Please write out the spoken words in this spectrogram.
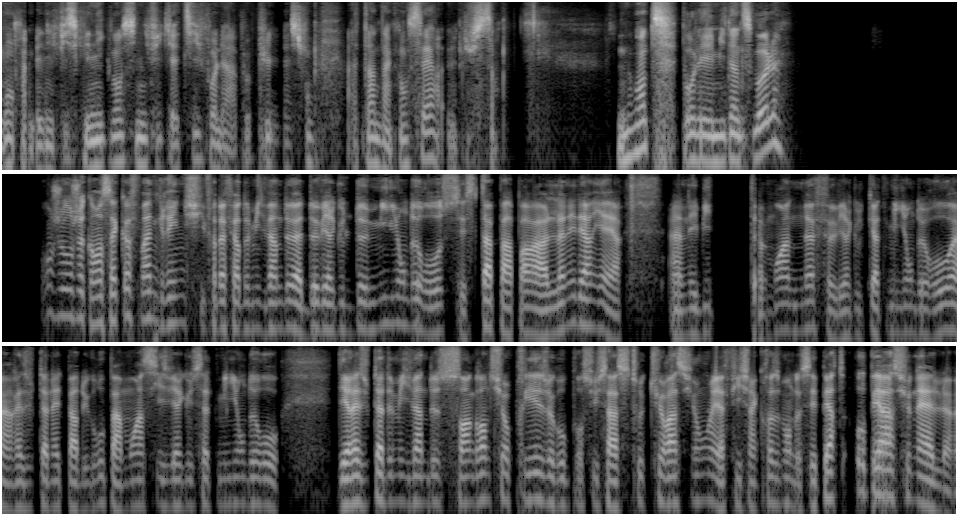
montre un bénéfice cliniquement significatif pour la population atteinte d'un cancer du sein. Nantes pour les mid and small. Bonjour, je commence à Kaufman Green, chiffre d'affaires 2022 à 2,2 millions d'euros. C'est stable par rapport à l'année dernière. Un EBIT à moins 9,4 millions d'euros un résultat net par du groupe à moins 6,7 millions d'euros. Des résultats 2022 sans grande surprise, le groupe poursuit sa structuration et affiche un creusement de ses pertes opérationnelles.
